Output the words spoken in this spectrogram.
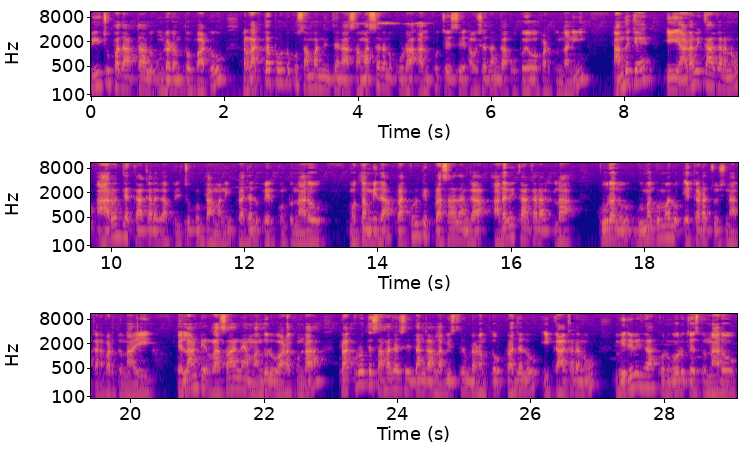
పీచు పదార్థాలు ఉండడంతో పాటు రక్తపోటుకు సంబంధించిన సమస్యలను కూడా అదుపు చేసే ఔషధంగా ఉపయోగపడుతుందని అందుకే ఈ అడవి కాకరను ఆరోగ్య కాకరగా పిలుచుకుంటామని ప్రజలు పేర్కొంటున్నారు. మొత్తం మీద ప్రకృతి ప్రసాదంగా అడవి కాకరల కూరలు గుమగుమలు ఎక్కడ చూసినా కనబడుతున్నాయి. ఎలాంటి రసాయన మందులు వాడకుండా ప్రకృతి సహజ సిద్ధంగా లభిస్తుండడంతో ప్రజలు ఈ కాకరను విరివిగా కొనుగోలు చేస్తున్నారు.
